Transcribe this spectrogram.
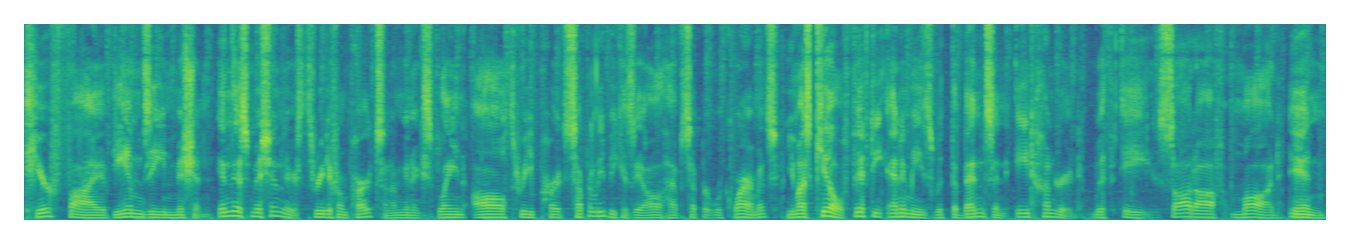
Tier 5 DMZ mission. In this mission, there's three different parts, and I'm going to explain all three parts separately because they all have separate requirements. You must kill 50 enemies with the Benson 800 with a sawed-off mod in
